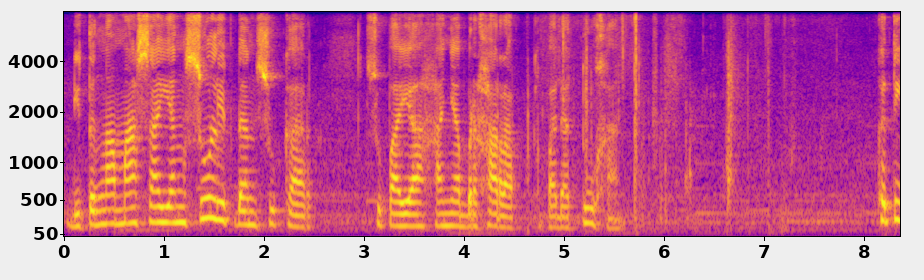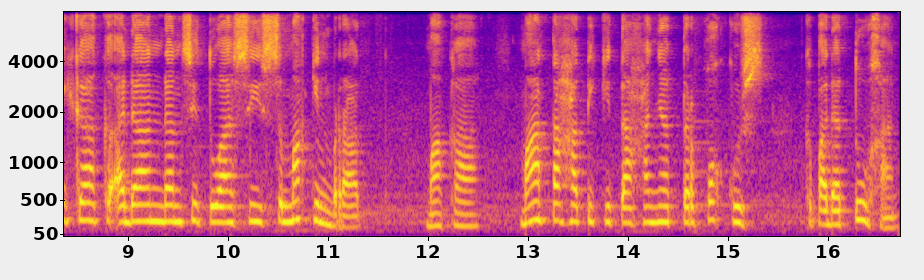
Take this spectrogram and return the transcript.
Di tengah masa yang sulit dan sukar, supaya hanya berharap kepada Tuhan. Ketika keadaan dan situasi semakin berat, maka mata hati kita hanya terfokus kepada Tuhan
